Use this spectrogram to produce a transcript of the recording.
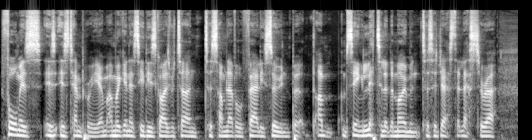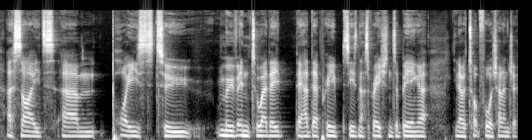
Form is is, is temporary, and, and we're going to see these guys return to some level fairly soon. But I'm I'm seeing little at the moment to suggest that Leicester are a side um, poised to move into where they, they had their pre-season aspirations of being a you know a top four challenger.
